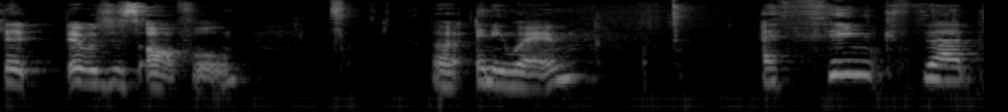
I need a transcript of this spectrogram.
it it was just awful. Uh, anyway, I think that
